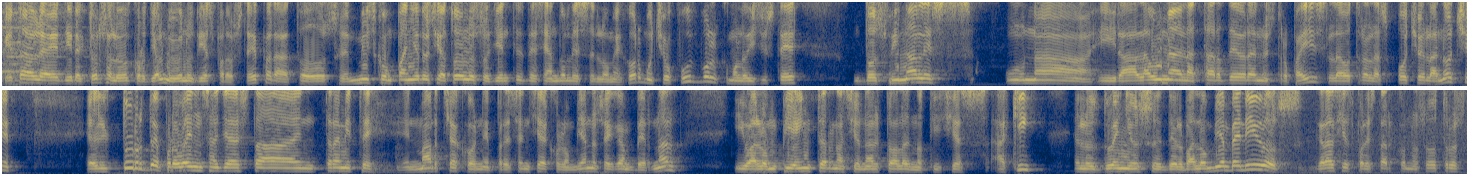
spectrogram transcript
¿Qué tal, eh, director? Saludo cordial, muy buenos días para usted, para todos eh, mis compañeros y a todos los oyentes, deseándoles lo mejor, mucho fútbol, como lo dice usted, dos finales, una irá a la una de la tarde hora de nuestro país, la otra a las ocho de la noche. El Tour de Provenza ya está en trámite, en marcha, con presencia de colombianos, Egan Bernal y Balompié Internacional, todas las noticias aquí en los dueños del balón. Bienvenidos, gracias por estar con nosotros,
